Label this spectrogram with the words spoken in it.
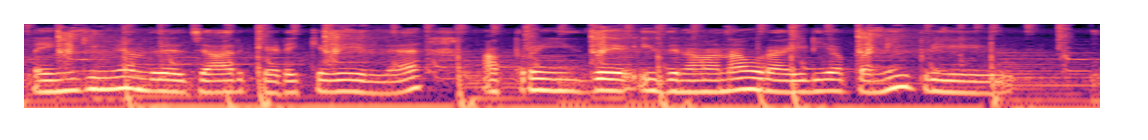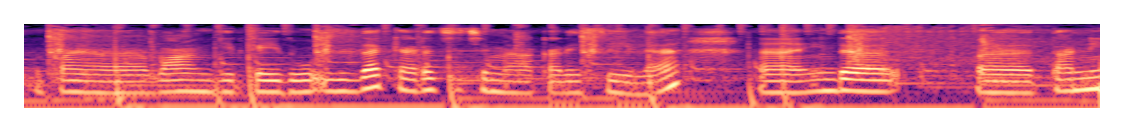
நான் எங்கேயுமே அந்த ஜார் கிடைக்கவே இல்லை. அப்புறம் இது இது நானாக ஒரு ஐடியா பண்ணி இப்படி வாங்கியிருக்கேன் இது இதுதான் கிடச்சிச்சு கடைசியில். இந்த தண்ணி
